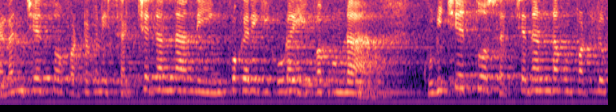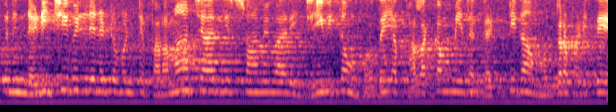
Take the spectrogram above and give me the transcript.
ఎడం చేత్తో పట్టుకుని సత్యదండాన్ని ఇంకొకరికి కూడా ఇవ్వకుండా కుడి చేత్తో సత్యదండం పట్టుకుని నడిచి వెళ్ళినటువంటి పరమాచార్య స్వామి వారి జీవితం హృదయ ఫలకం మీద గట్టిగా ముద్రపడితే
